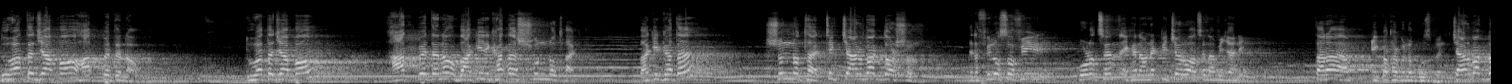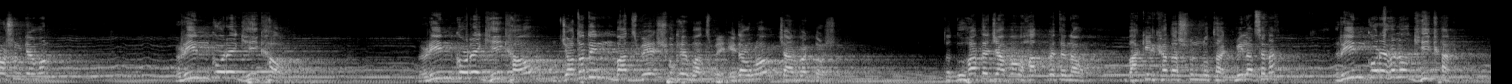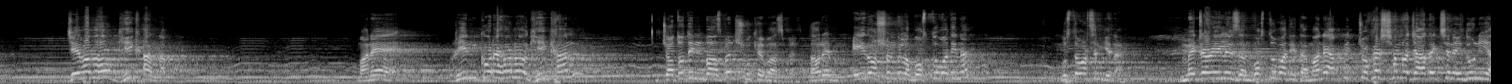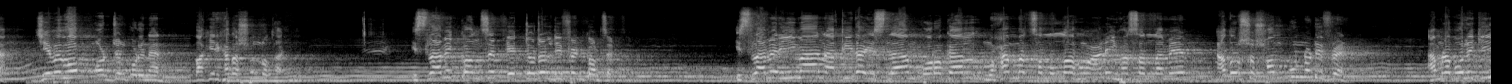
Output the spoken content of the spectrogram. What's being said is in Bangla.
দু হাতে যা পাও হাত পেতে নাও। দু হাতে যা পাও হাত পেতে নাও, বাকির খাতা শূন্য থাক। বাকির খাতা শূন্য থাক। ঠিক চারবাক দর্শন। এটা ফিলোসফি পড়েছেন, এখানে অনেক টিচারও আছেন, আমি জানি। তারা এই কথাগুলো বুঝবেন। চারবাক দর্শন কেমন? ঋণ করে ঘি খাও। ঋণ করে ঘি খাও, যতদিন বাঁচবে, সুখে বাঁচবে। এটা হলো চার ভাগ দর্শন। তো দু হাতে যাব হাত পেতে নাও, বাকির খাতা শূন্য থাক। মিল আছে না? ঋণ করে হলেও ঘি খান। যেভাবে হোক ঘি খান আপনি। মানে ঋণ করে হলেও ঘি খান, যতদিন বাঁচবেন সুখে বাঁচবেন। তাহলে এই দর্শনগুলো বস্তুবাদী না? বুঝতে পারছেন কিনা? মেটারিয়ালিজম বস্তুবাদিতা। মানে আপনি চোখের সামনে যা দেখছেন এই দুনিয়া, যেভাবে হোক অর্জন করে নেন, বাকির খাতা শূন্য থাক। ইসলামিক কনসেপ্ট এর টোটাল ডিফারেন্ট কনসেপ্ট ইসলামের ইমান আকিদা, ইসলাম, পরকাল মোহাম্মদ সাল্লাল্লাহু আলী হাসাল্লামের আদর্শ সম্পূর্ণ ডিফারেন্ট আমরা বলি কি?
